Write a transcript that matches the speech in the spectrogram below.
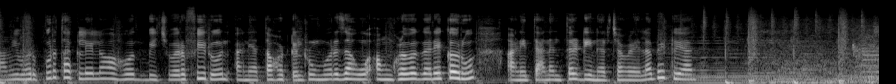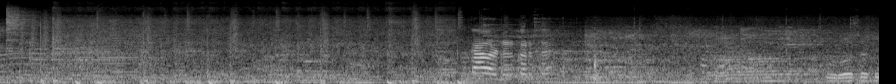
आम्ही भरपूर थकलेलो आहोत बीचवर फिरून आणि आता हॉटेल रूमवर जाऊ आंघोळ वगैरे करू आणि त्यानंतर डिनरच्या वेळेला भेटूयात. काय ऑर्डर करतोय पूर्वासाठी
